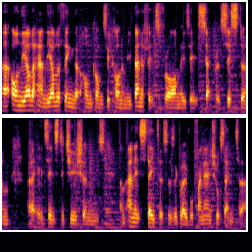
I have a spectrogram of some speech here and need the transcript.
Uh, on the other hand, the other thing that Hong Kong's economy benefits from is its separate system, uh, its institutions, um, and its status as a global financial center.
